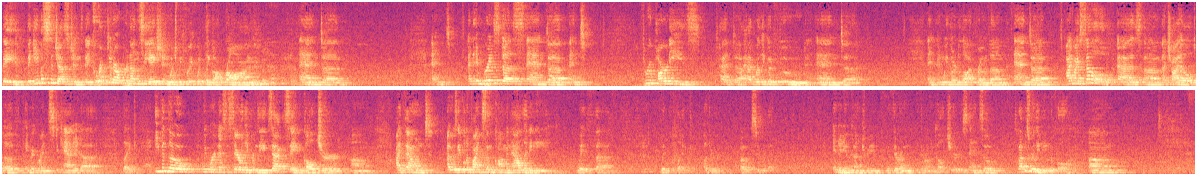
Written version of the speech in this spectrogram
they, they gave us suggestions, they corrected our pronunciation, which we frequently got wrong, and uh, and, and embraced us and, uh, and through parties had, uh, had really good food and, uh, and, and we learned a lot from them. And uh, I myself, as um, a child of immigrants to Canada, like even though we weren't necessarily from the exact same culture, um, I found I was able to find some commonality with uh, with like other folks who were like in a new country with their own with their own cultures, and so so that was really beautiful. Um,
